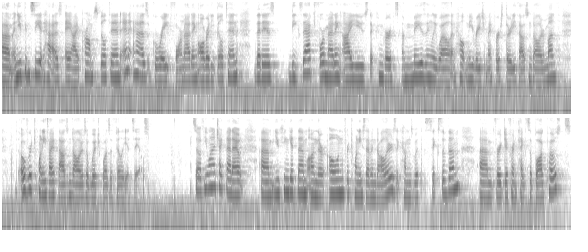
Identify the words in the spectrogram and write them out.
Um, and you can see it has AI prompts built in and it has great formatting already built in that is the exact formatting I use that converts amazingly well and helped me reach my first $30,000 month, over $25,000 of which was affiliate sales. So if you want to check that out, um, you can get them on their own for $27. It comes with six of them um, for different types of blog posts.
